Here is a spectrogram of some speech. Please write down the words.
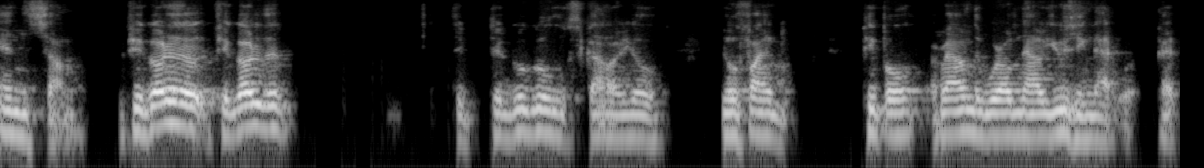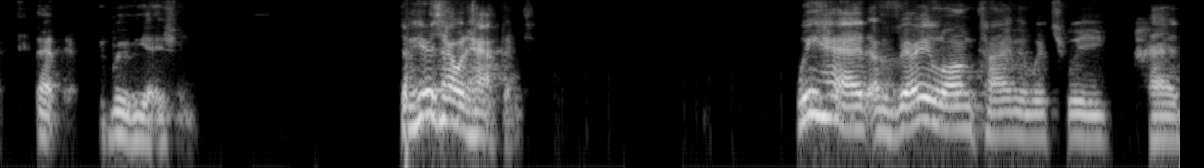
NSUM. If you go to the, if you go to the to, to Google Scholar, you'll you'll find people around the world now using that that that abbreviation. So here's how it happened. We had a very long time in which we had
